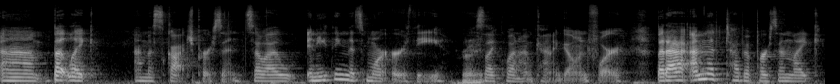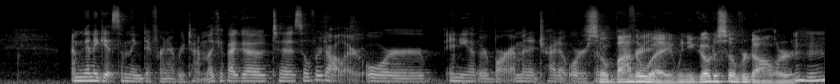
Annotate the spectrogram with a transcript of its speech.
um, but like I'm a Scotch person, so I anything that's more earthy Right. is like what I'm kind of going for. But I, I'm the type of person like I'm gonna get something different every time. Like if I go to Silver Dollar or any other bar, I'm gonna try to order. Something. So by the way, when you go to Silver Dollar, mm-hmm.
